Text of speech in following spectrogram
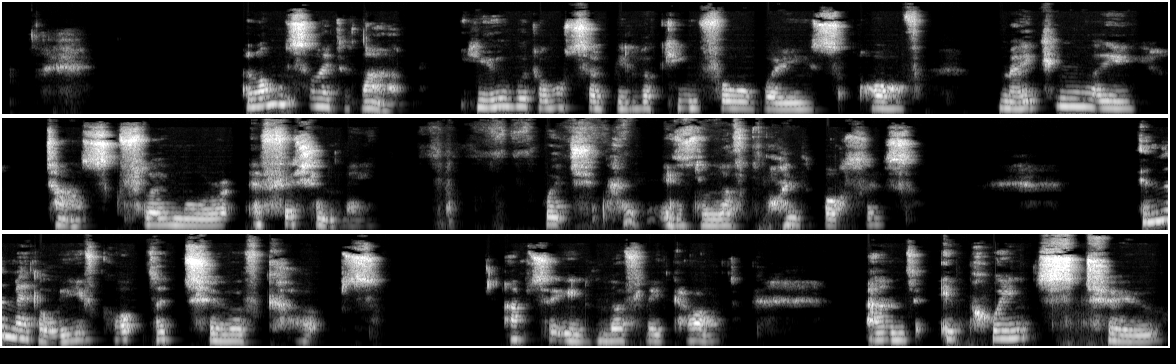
Alongside of that, you would also be looking for ways of making the task flow more efficiently, which is loved by the bosses. In the middle, you've got the Two of Cups. Absolutely lovely card. And it points to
